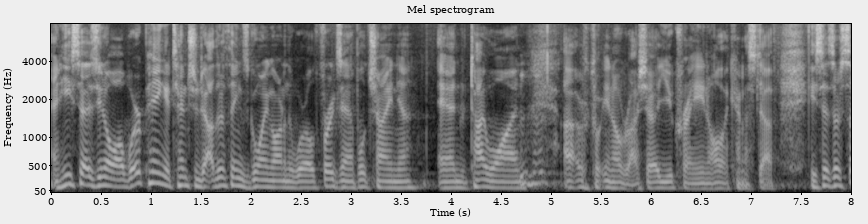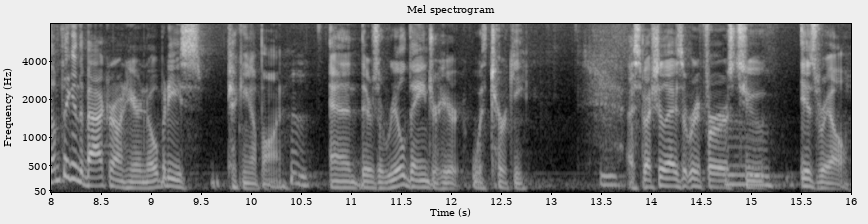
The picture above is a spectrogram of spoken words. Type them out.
And he says, you know, while we're paying attention to other things going on in the world, for example, China and Taiwan, Mm-hmm. uh, you know, Russia, Ukraine, all that kind of stuff. He says there's something in the background here nobody's picking up on, Hmm. and there's a real danger here with Turkey. Especially as it refers to Hmm. Israel.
